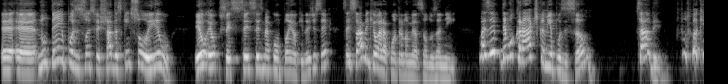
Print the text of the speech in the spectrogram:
É, é, não tenho posições fechadas. Quem sou eu eu, eu vocês me acompanham aqui desde sempre. Vocês sabem que eu era contra a nomeação do Zanin. Mas é democrática a minha posição. Sabe? Aqui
